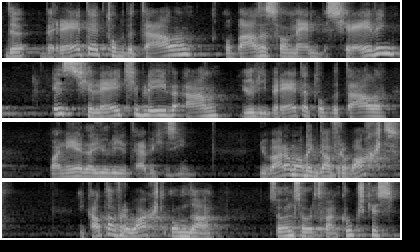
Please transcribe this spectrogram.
De bereidheid tot betalen op basis van mijn beschrijving is gelijk gebleven aan jullie bereidheid tot betalen wanneer dat jullie het hebben gezien. Nu, waarom had ik dat verwacht? Ik had dat verwacht omdat zo'n soort van koekjes,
